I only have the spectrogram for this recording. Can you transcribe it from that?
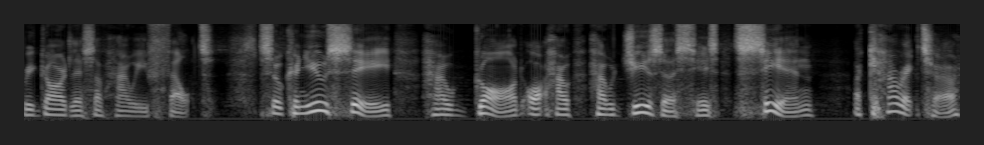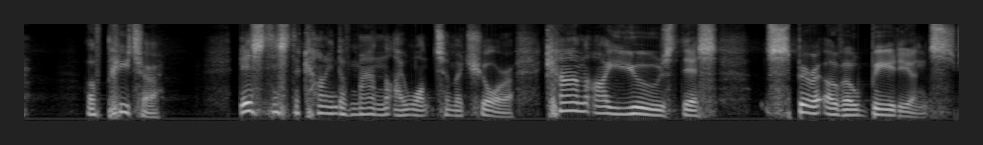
regardless of how he felt. So, can you see how God or how, how Jesus is seeing a character of Peter? Is this the kind of man that I want to mature? Can I use this spirit of obedience?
